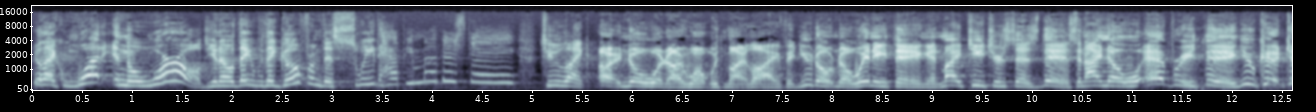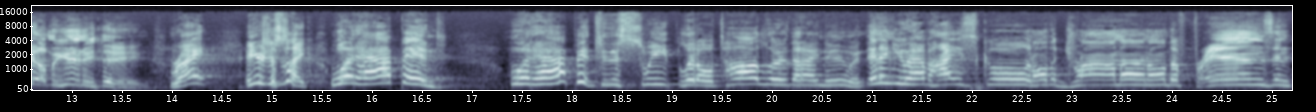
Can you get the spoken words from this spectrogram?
You're like, what in the world? You know, they, they go from this sweet, happy Mother's Day to like, I know what I want with my life, and you don't know anything, and my teacher says this, and I know everything. You can't tell me anything, right? And you're just like, what happened? What happened to this sweet little toddler that I knew? And, and then you have high school and all the drama and all the friends and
